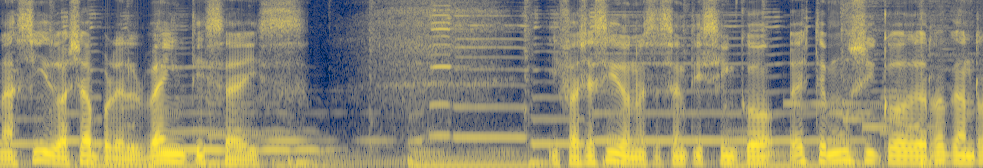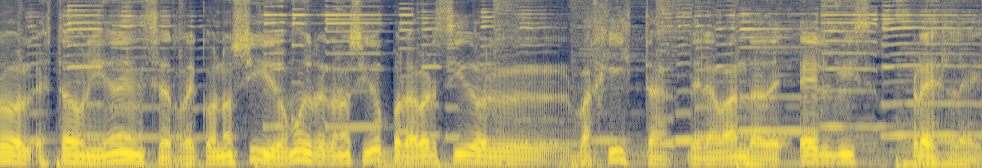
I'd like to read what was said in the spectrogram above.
nacido allá por el 26 y fallecido en el 65, este músico de rock and roll estadounidense reconocido, muy reconocido por haber sido el bajista de la banda de Elvis Presley,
